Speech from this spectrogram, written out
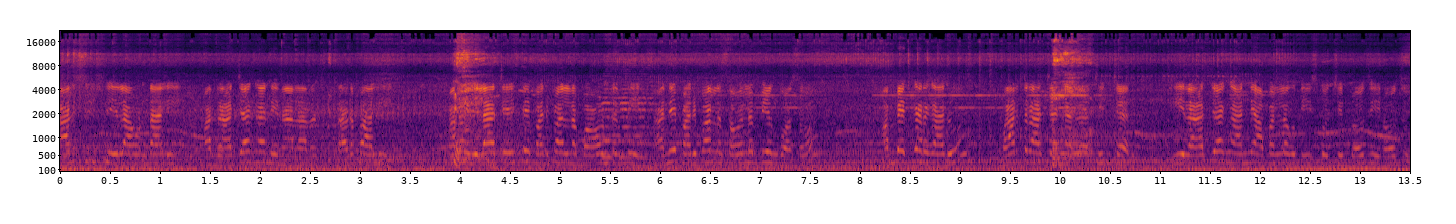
కాన్స్టిట్యూషన్ ఇలా ఉండాలి. మన రాజ్యాంగాన్ని నడపాలి. మనం ఇలా చేస్తే పరిపాలన బాగుంటుంది అనే పరిపాలన సౌలభ్యం కోసం అంబేద్కర్ గారు భారత రాజ్యాంగాన్ని రచించారు. ఈ రాజ్యాంగాన్ని అమల్లోకి తీసుకొచ్చిన రోజు ఈరోజు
